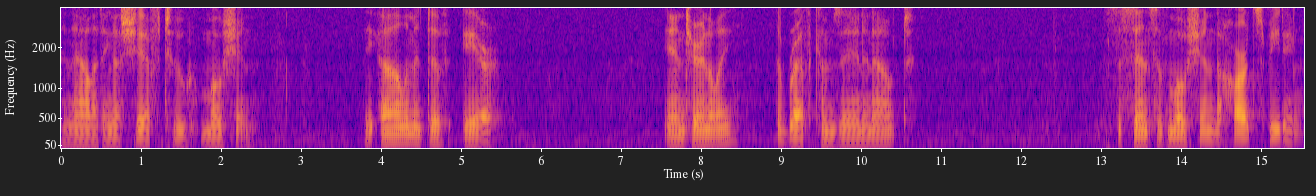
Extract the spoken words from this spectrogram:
And now letting us shift to motion. The element of air. Internally, the breath comes in and out. It's the sense of motion, the heart's beating.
